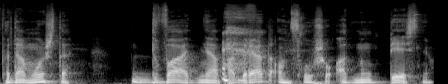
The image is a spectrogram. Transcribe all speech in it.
Потому что два дня подряд он слушал одну песню.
